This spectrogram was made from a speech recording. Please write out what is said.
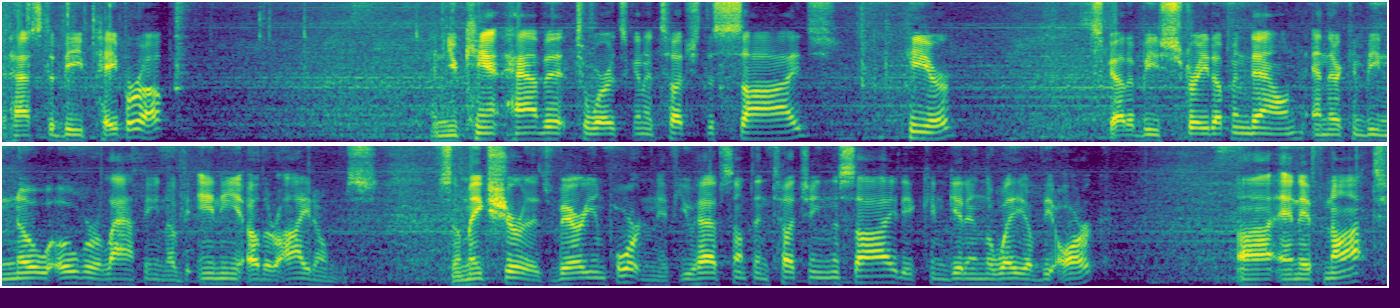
It has to be paper up, and you can't have it to where it's going to touch the sides here. It's got to be straight up and down, and there can be no overlapping of any other items. So make sure that's very important. If you have something touching the side, it can get in the way of the arc. Uh, and if not,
